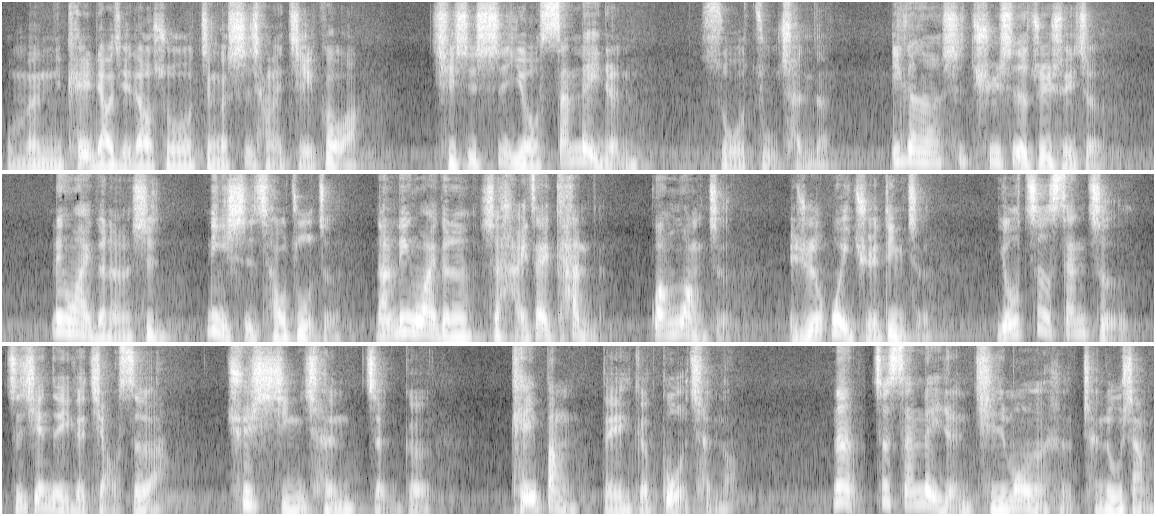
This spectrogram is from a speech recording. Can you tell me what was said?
我们你可以了解到说，整个市场的结构啊，其实是由三类人所组成的。一个呢是趋势的追随者，另外一个呢是逆势操作者，那另外一个呢是还在看的观望者，也就是未决定者。由这三者之间的一个角色啊，去形成整个 K 棒的一个过程哦。那这三类人其实某种程度上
